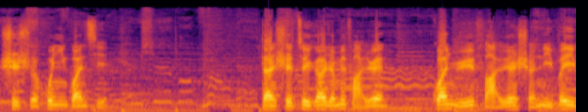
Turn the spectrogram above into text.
事实婚姻关系。但是最高人民法院。关于法院审理未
